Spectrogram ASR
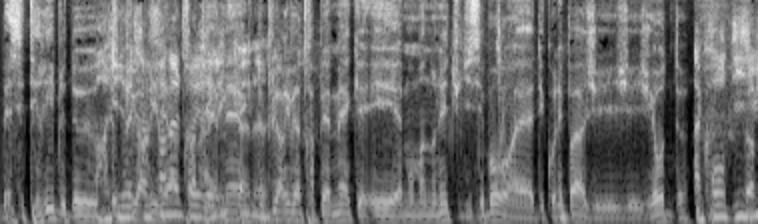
Ben, c'est terrible de, Ah, de plus arriver à infernal, toi, attraper un mec, Cannes. de plus arriver à attraper un mec, et à un moment donné, tu dis c'est bon, euh, déconnez pas, j'ai, j'ai, j'ai honte. En 18 plus, tu vas être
